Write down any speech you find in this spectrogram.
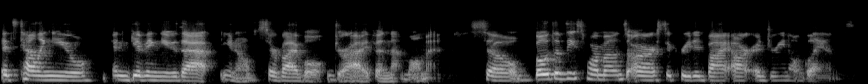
it's telling you and giving you that you know survival drive in that moment. So both of these hormones are secreted by our adrenal glands.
